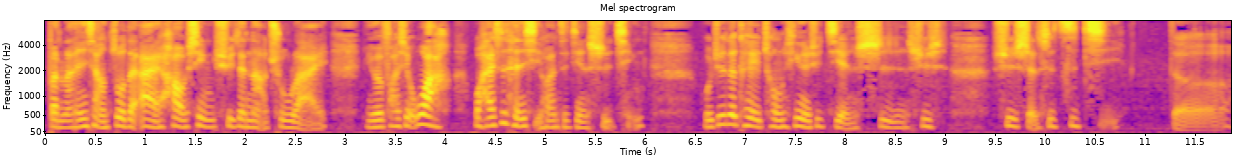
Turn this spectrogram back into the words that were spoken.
本来很想做的爱好、兴趣再拿出来，你会发现哇，我还是很喜欢这件事情。我觉得可以重新的去检视、去去审视自己的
